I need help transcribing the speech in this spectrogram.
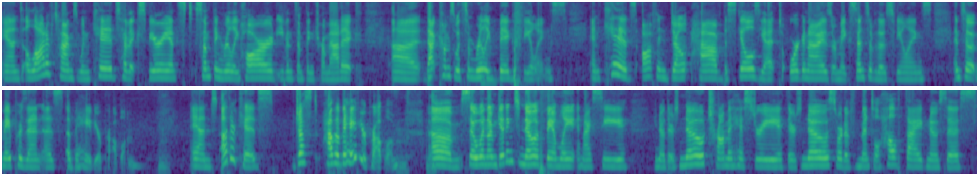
And a lot of times, when kids have experienced something really hard, even something traumatic, uh, that comes with some really big feelings. And kids often don't have the skills yet to organize or make sense of those feelings. And so it may present as a behavior problem. And other kids just have a behavior problem. Yeah. Um, so when I'm getting to know a family and I see, you know, there's no trauma history, there's no sort of mental health diagnosis,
